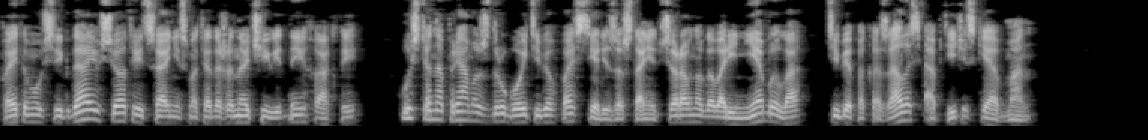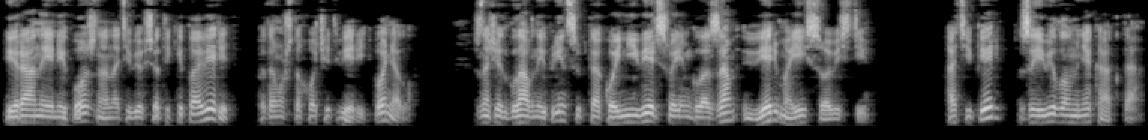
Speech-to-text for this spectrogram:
Поэтому всегда и все отрицай, несмотря даже на очевидные факты, Пусть она прямо с другой тебе в постели застанет, все равно говори «не было», тебе показалось оптический обман. И рано или поздно она тебе все-таки поверит, потому что хочет верить, понял? Значит, главный принцип такой «не верь своим глазам, верь моей совести». А теперь, заявил он мне как-то,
